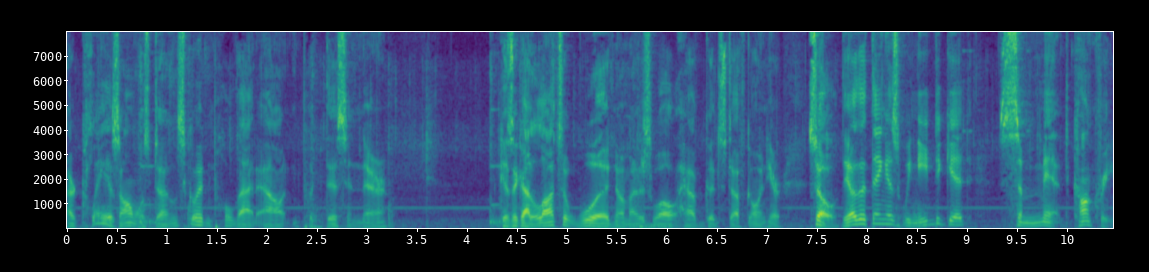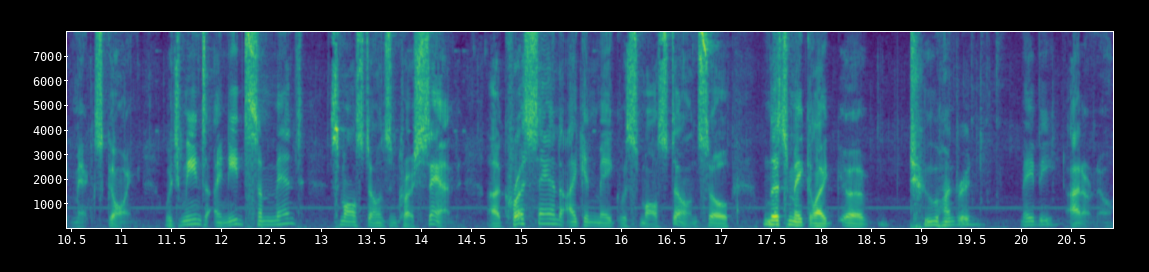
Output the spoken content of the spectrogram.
our clay is almost done. Let's go ahead and pull that out and put this in there. Because I got lots of wood, and I might as well have good stuff going here. So, the other thing is we need to get cement, concrete mix going. Which means I need cement, small stones, and crushed sand. Uh, crushed sand I can make with small stones. So, let's make like uh, 200 maybe? I don't know.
